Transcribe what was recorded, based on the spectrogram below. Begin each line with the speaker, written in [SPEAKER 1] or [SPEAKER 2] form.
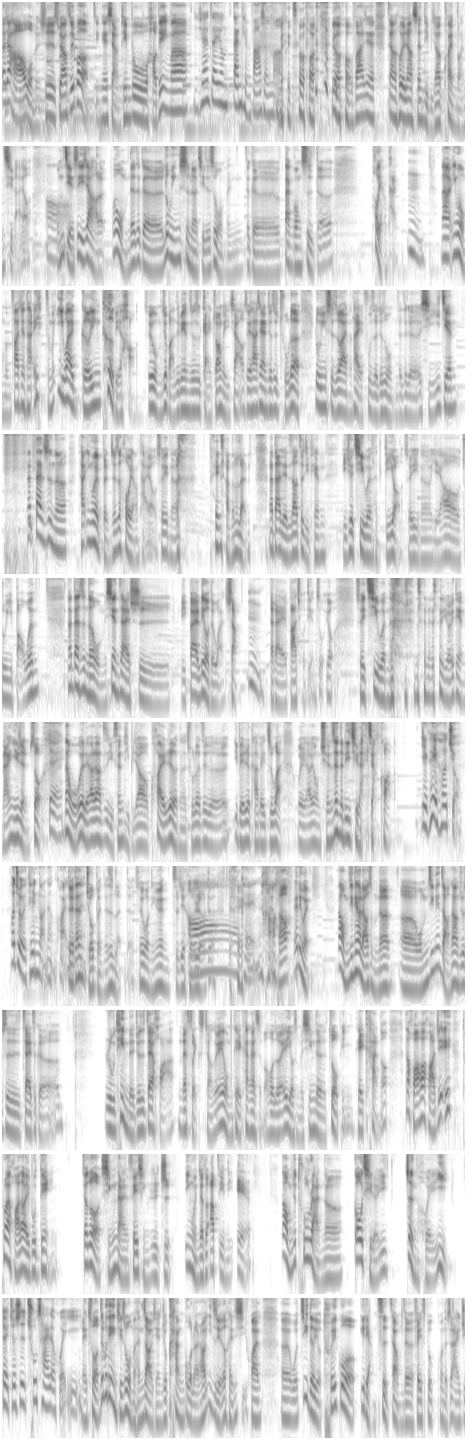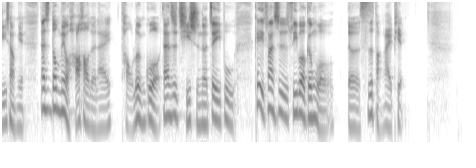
[SPEAKER 1] 大家好，我们是苏阳 Super。今天想听部好电影吗？
[SPEAKER 2] 你现在在用丹田发声吗？
[SPEAKER 1] 没错，因为我发现这样会让身体比较快暖起来哦。哦，我们解释一下好了，因为我们的这个录音室呢，其实是我们这个办公室的后阳台。嗯，那因为我们发现它，哎，怎么意外隔音特别好，所以我们就把这边就是改装了一下哦。所以他现在就是除了录音室之外呢，他也负责就是我们的这个洗衣间。那但是呢，他因为本身是后阳台哦，所以呢 非常的冷。那大家也知道这几天的确气温很低哦，所以呢也要注意保温。那但是呢，我们现在是礼拜六的晚上，嗯，大概八九点左右，所以气温呢 真的是有一点难以忍受。
[SPEAKER 2] 对。
[SPEAKER 1] 那我为了要让自己身体比较快热呢，除了这个一杯热咖啡之外，我也要用全身的力气来讲话。
[SPEAKER 2] 也可以喝酒。喝酒也可以暖的很快，
[SPEAKER 1] 对，对，但是酒本身是冷的，所以我宁愿直接喝热的。
[SPEAKER 2] Oh,
[SPEAKER 1] 对
[SPEAKER 2] ，OK，好。
[SPEAKER 1] 好，Anyway，那我们今天要聊什么呢？呃，我们今天早上就是在这个 routine 的，就是在滑 Netflix，讲说，哎，我们可以看看什么，或者说，哎，有什么新的作品可以看哦。那滑滑滑，就哎，突然滑到一部电影，叫做《型男飞行日志》，英文叫做 Up in the Air。那我们就突然呢，勾起了一阵回忆。
[SPEAKER 2] 对，就是出差的回忆。
[SPEAKER 1] 没错，这部电影其实我们很早以前就看过了，然后一直也都很喜欢。呃，我记得有推过一两次在我们的 Facebook 或者是 IG 上面，但是都没有好好的来讨论过。但是其实呢，这一部可以算是 Super 跟我的私房爱片。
